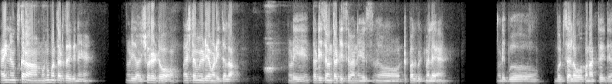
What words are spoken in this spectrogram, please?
ಹಾಯ್, ನಮಸ್ಕಾರ. ಮನು ಮಾತಾಡ್ತಾ ಇದ್ದೀನಿ. ನೋಡಿ ಐಶ್ವರ್ಯಟು ಲಾಸ್ಟ್ ಟೈಮ್ ವಿಡಿಯೋ ಮಾಡಿದ್ದಲ್ಲ. ನೋಡಿ thirty seven thirty seven years triple ಬಿಟ್ಮೇಲೆ ನೋಡಿ ಬಡ್ಸ್ ಎಲ್ಲ ಓಪನ್ ಆಗ್ತಾ ಇದೆ.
